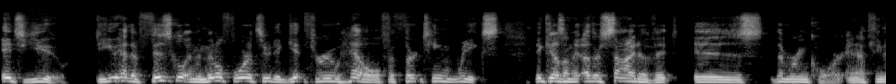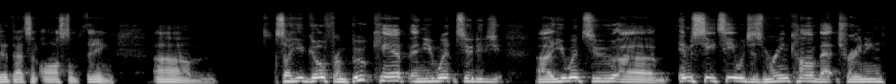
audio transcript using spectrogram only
It's you. Do you have the physical and the mental fortitude to get through hell for 13 weeks? Because on the other side of it is the Marine Corps. And I think that that's an awesome thing. Um, so you go from boot camp and you went to did you uh, you went to uh, MCT, which is Marine Combat Training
